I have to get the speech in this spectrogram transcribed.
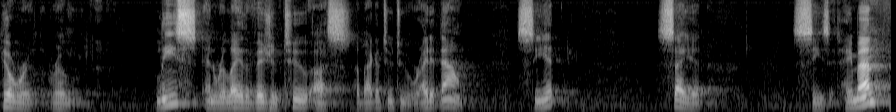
He'll re- release and relay the vision to us. Habakkuk 2 2. Write it down. See it, say it, seize it. Amen?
